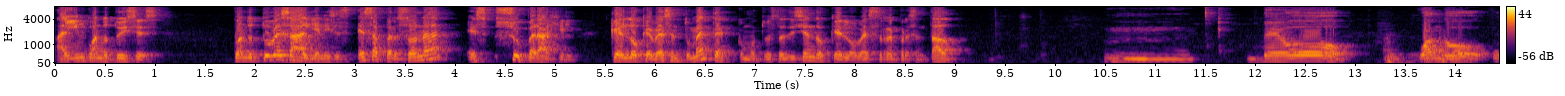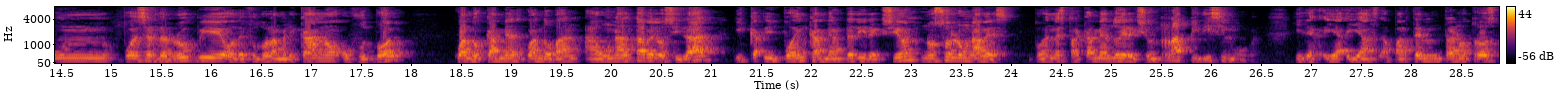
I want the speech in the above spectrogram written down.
Alguien cuando tú dices, cuando tú ves a alguien y dices, esa persona es súper ágil, ¿qué es lo que ves en tu mente? Como tú estás diciendo, que lo ves representado. Mm, veo cuando un puede ser de rugby o de fútbol americano o fútbol cuando cambian cuando van a una alta velocidad y, pueden cambiar de dirección no solo una vez pueden estar cambiando dirección rapidísimo y, aparte entran otros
